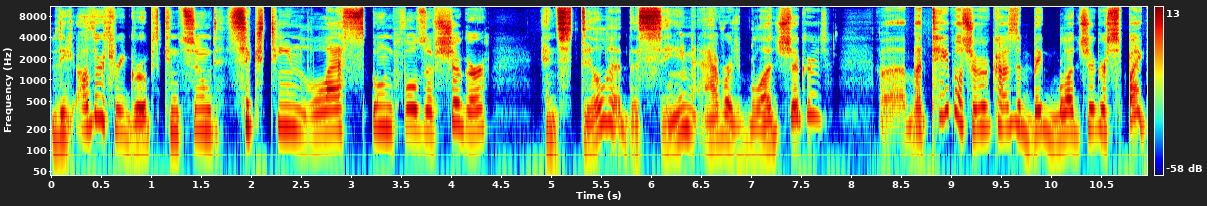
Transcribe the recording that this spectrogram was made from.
the other three groups consumed 16 less spoonfuls of sugar and still had the same average blood sugars? Uh, but table sugar caused a big blood sugar spike.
